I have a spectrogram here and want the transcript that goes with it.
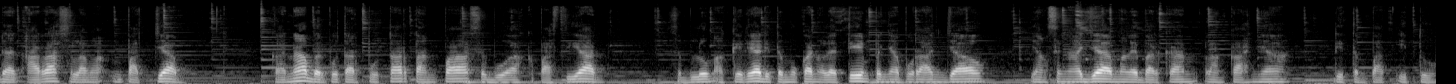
dan arah selama 4 jam karena berputar-putar tanpa sebuah kepastian sebelum akhirnya ditemukan oleh tim penyapu ranjau yang sengaja melebarkan langkahnya di tempat itu.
